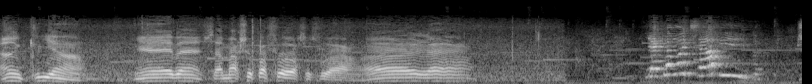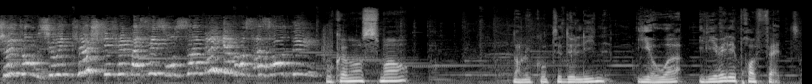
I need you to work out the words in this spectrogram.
Un client. Eh ben, ça marche pas fort ce soir. Voilà. Y a qu'à moi que ça arrive. Je tombe sur une cloche qui fait passer son sommeil avant sa santé. Au commencement, dans le comté de Lynn, Iowa, il y avait les prophètes.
